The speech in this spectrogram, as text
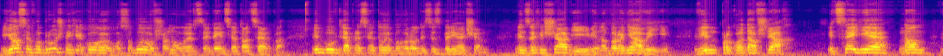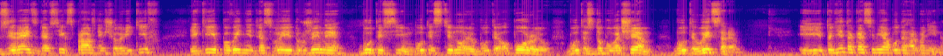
Йосиф Обручник, якого особливо вшановує в цей день Свята Церква, він був для Пресвятої Богородиці зберігачем. Він захищав її, він обороняв її, він прокладав шлях. І це є нам взірець для всіх справжніх чоловіків, які повинні для своєї дружини бути всім, бути стіною, бути опорою, бути здобувачем, бути лицарем. І тоді така сім'я буде гармонійна.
